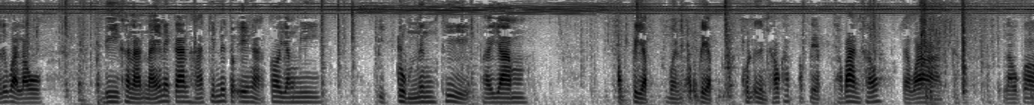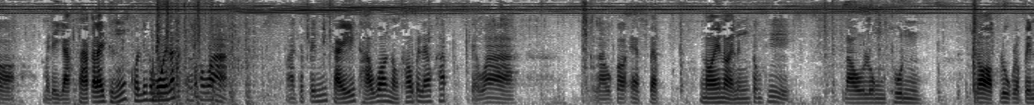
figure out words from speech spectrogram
หรือว่าเราดีขนาดไหนในการหากินด้วยตัวเองอะ่ะ ก็ยังมี อีกกลุ่มหนึ่งที่พยายามเอาเปรียบเหมือนเอาเปรียบคนอื่นเขาครับเอาเปรียบชาวบ้านเขาแต่ว่าเราก็ไม่ได้อยากฝากอะไรถึงคนที่ขโมยนะเพราะว่าอาจจะเป็นนิสัยถาวรของเขาไปแล้วครับ แต่ว่าเราก็แอบแบบน้อยหน่อยหนึ่งตรงที่เราลงทุนรอบลูกเราเป็น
